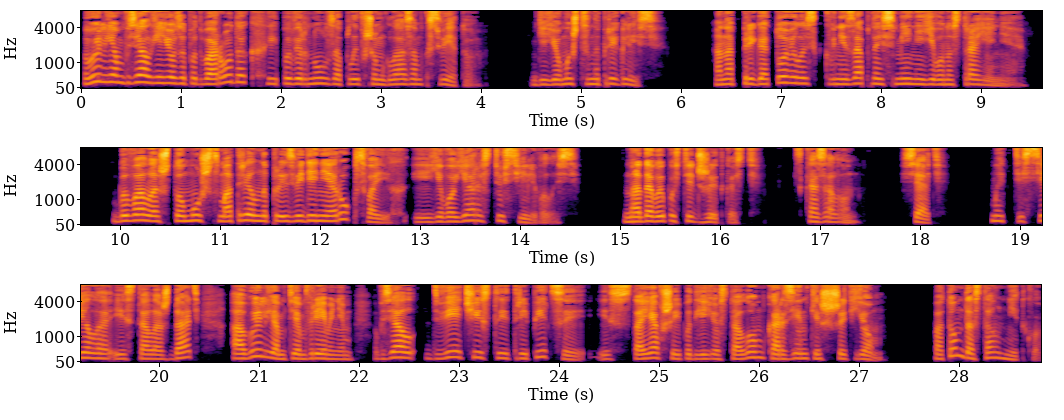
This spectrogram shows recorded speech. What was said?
Уильям взял ее за подбородок и повернул заплывшим глазом к свету. Ее мышцы напряглись. Она приготовилась к внезапной смене его настроения. Бывало, что муж смотрел на произведения рук своих, и его ярость усиливалась. «Надо выпустить жидкость», — сказал он. «Сядь». Мэтти села и стала ждать, а Уильям тем временем взял две чистые тряпицы из стоявшей под ее столом корзинки с шитьем. Потом достал нитку.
